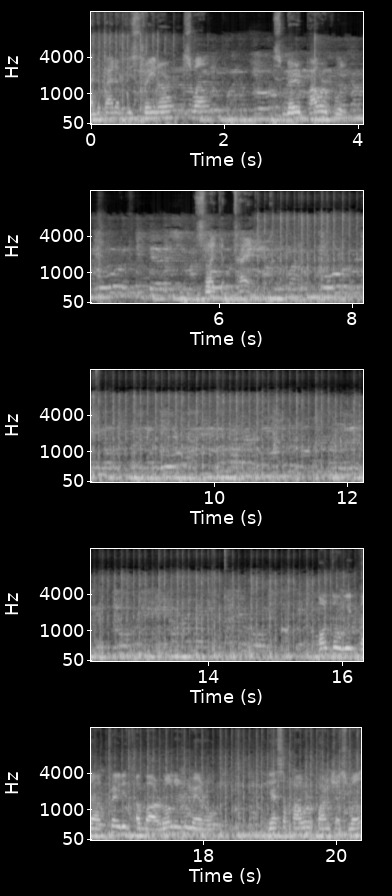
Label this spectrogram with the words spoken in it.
and the pad of his trainer as well it's very powerful it's like a tank. Although with the credit of uh, Rolly Romero he has a power punch as well.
